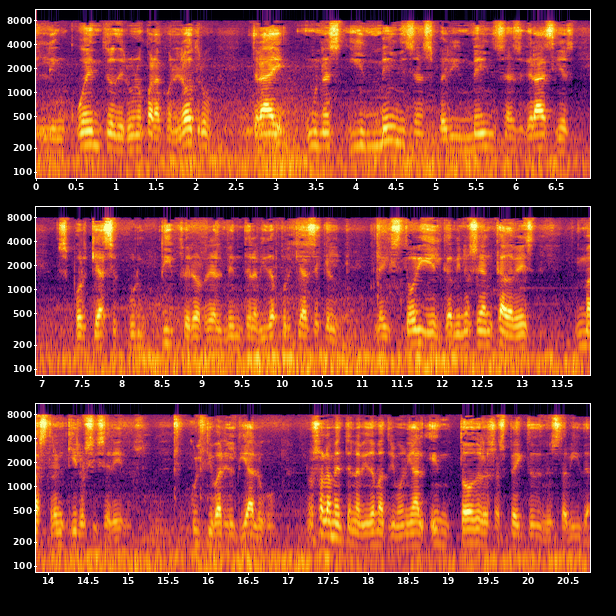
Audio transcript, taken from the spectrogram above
el encuentro del uno para con el otro, trae unas inmensas, pero inmensas gracias, pues, porque hace fructífero realmente la vida, porque hace que la historia y el camino sean cada vez más tranquilos y serenos. Cultivar el diálogo, no solamente en la vida matrimonial, en todos los aspectos de nuestra vida,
